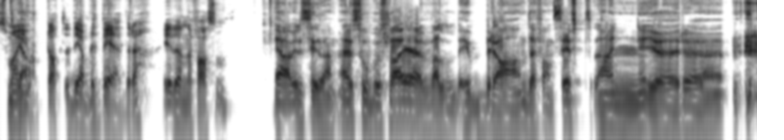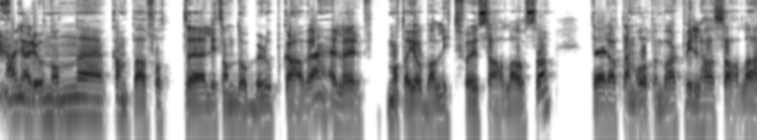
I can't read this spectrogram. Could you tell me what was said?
som har ja. gjort at de har blitt bedre i denne fasen? Ja, jeg vil si det. Eh, Soboslai er veldig bra defensivt. Han, gjør, uh, han har jo noen kamper fått litt sånn dobbeltoppgave, eller måtte ha jobba litt for Sala også der at de åpenbart vil ha Sala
